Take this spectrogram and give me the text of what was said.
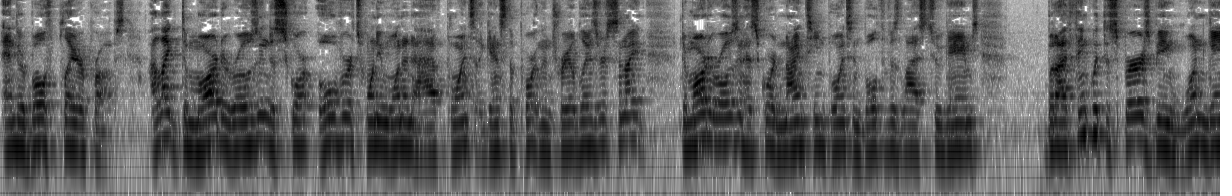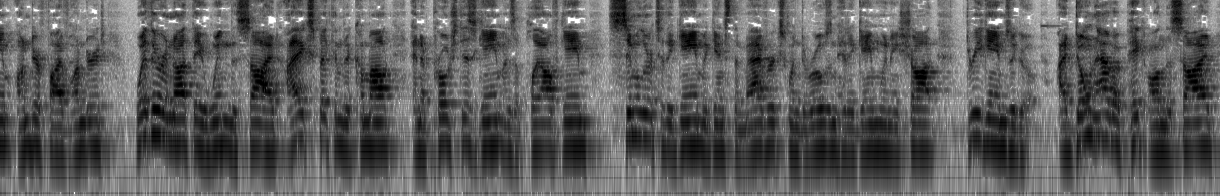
and they're both player props. I like DeMar DeRozan to score over 21 and a half points against the Portland Trailblazers tonight. DeMar DeRozan has scored 19 points in both of his last two games, but I think with the Spurs being one game under 500, whether or not they win the side, I expect them to come out and approach this game as a playoff game, similar to the game against the Mavericks when DeRozan hit a game winning shot three games ago. I don't have a pick on the side,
